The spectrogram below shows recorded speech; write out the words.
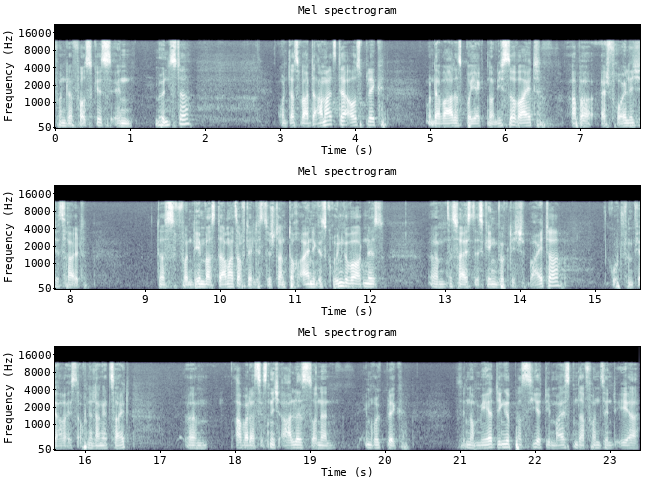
von der Foskis in Münster. Und das war damals der Ausblick und da war das Projekt noch nicht so weit, aber erfreulich ist halt, dass von dem, was damals auf der Liste stand, doch einiges grün geworden ist. Ähm, das heißt, es ging wirklich weiter. Gut, fünf Jahre ist auch eine lange Zeit. Ähm, aber das ist nicht alles, sondern im Rückblick sind noch mehr Dinge passiert. Die meisten davon sind eher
